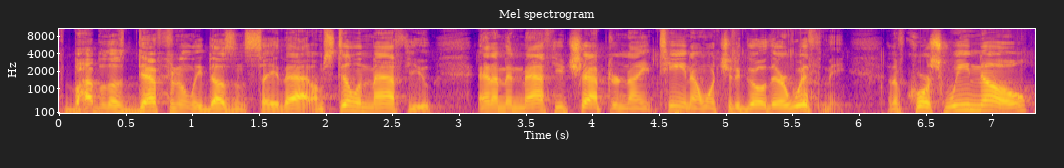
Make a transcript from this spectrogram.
The Bible does, definitely doesn't say that. I'm still in Matthew, and I'm in Matthew chapter 19. I want you to go there with me. And of course, we know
